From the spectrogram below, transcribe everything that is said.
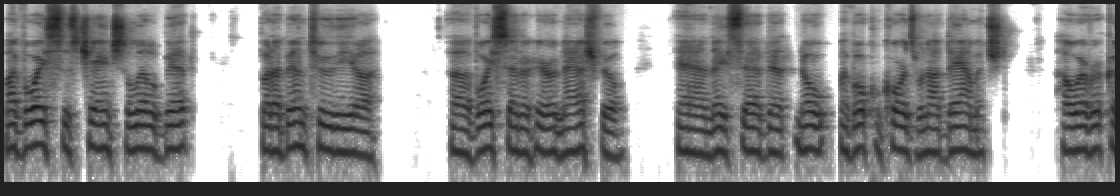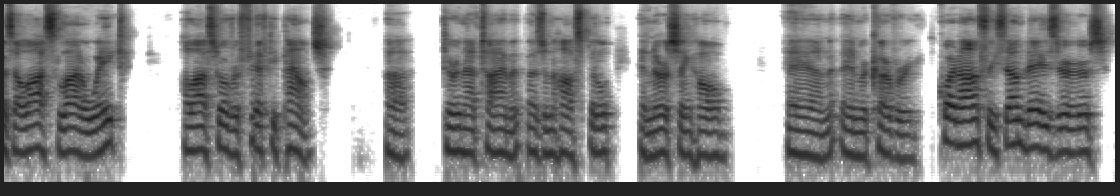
my voice has changed a little bit, but I've been to the uh, uh, voice center here in Nashville, and they said that no, my vocal cords were not damaged. However, because I lost a lot of weight, I lost over 50 pounds uh, during that time. I was in the hospital and nursing home and in recovery. Quite honestly, some days there's,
